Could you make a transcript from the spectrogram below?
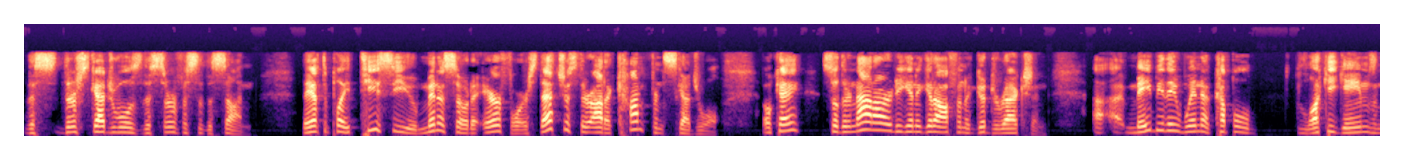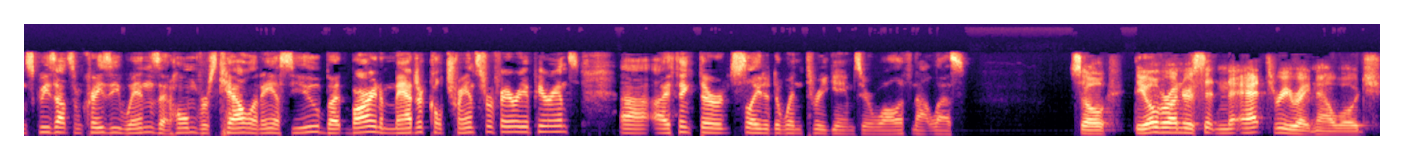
this their schedule is the surface of the sun. They have to play TCU, Minnesota, Air Force. That's just their out of conference schedule. Okay, so they're not already going to get off in a good direction. Uh, uh, maybe they win a couple lucky games and squeeze out some crazy wins at home versus Cal and ASU, but barring a magical transfer fairy appearance, uh, I think they're slated to win three games here, Wahl, if not less. So the over under is sitting at three right now, Woj.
